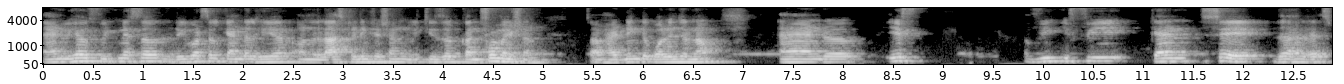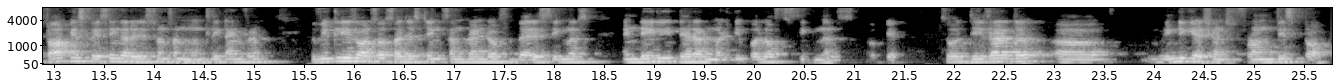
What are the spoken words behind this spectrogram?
And we have witnessed a reversal candle here on the last trading session which is a confirmation. So i'm heading the bollinger now. And uh, if we if we can say the stock is facing a resistance on monthly time frame Weekly is also suggesting some kind of bearish signals, and daily there are multiple of signals. Okay, so these are the uh, indications from this talk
